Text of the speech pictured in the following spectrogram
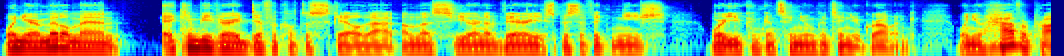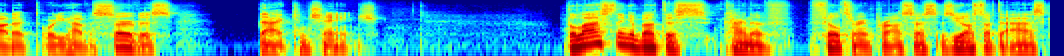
when you're a middleman, it can be very difficult to scale that unless you're in a very specific niche where you can continue and continue growing. When you have a product or you have a service, that can change. The last thing about this kind of filtering process is you also have to ask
